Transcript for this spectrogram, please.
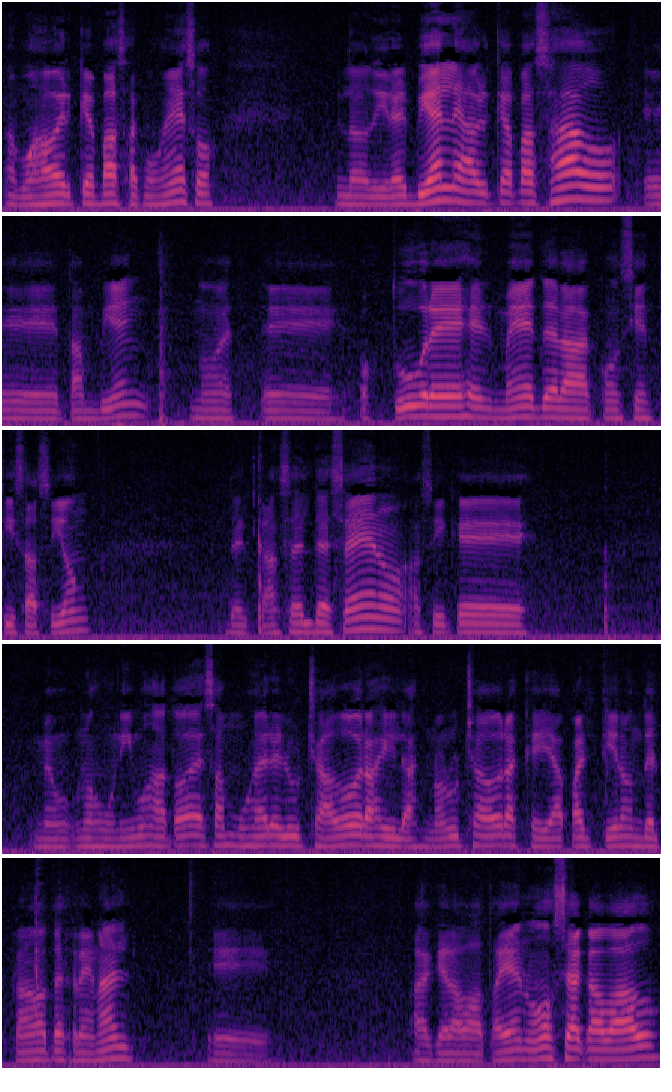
vamos a ver qué pasa con eso. Lo diré el viernes a ver qué ha pasado. Eh, también octubre es el mes de la concientización del cáncer de seno, así que nos unimos a todas esas mujeres luchadoras y las no luchadoras que ya partieron del plano terrenal eh, a que la batalla no se ha acabado.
